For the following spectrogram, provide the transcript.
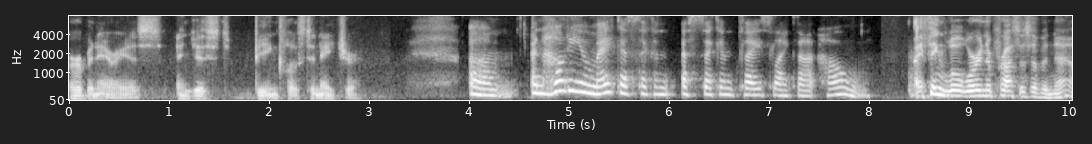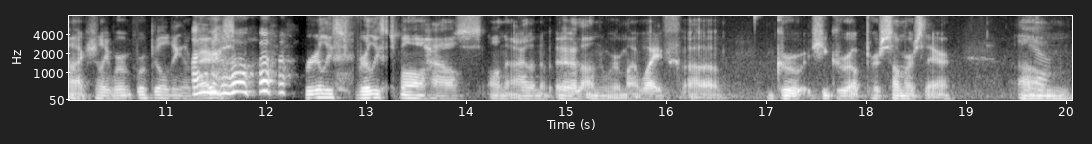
urban areas and just being close to nature. Um, and how do you make a second a second place like that home? I think well we're in the process of it now actually we're we're building a very really really small house on the island of Öland where my wife uh, grew she grew up her summers there um,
